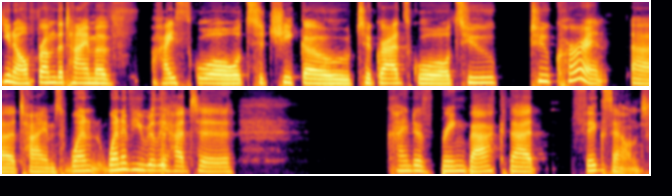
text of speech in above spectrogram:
you know, from the time of high school to Chico to grad school to to current uh, times when when have you really had to kind of bring back that fig sound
